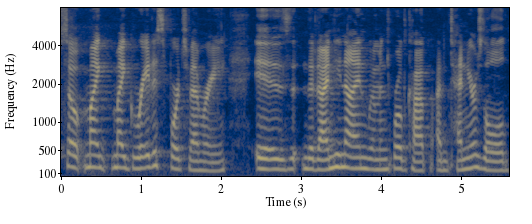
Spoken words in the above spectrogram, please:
so my my greatest sports memory is the 99 women's world cup. I'm 10 years old.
